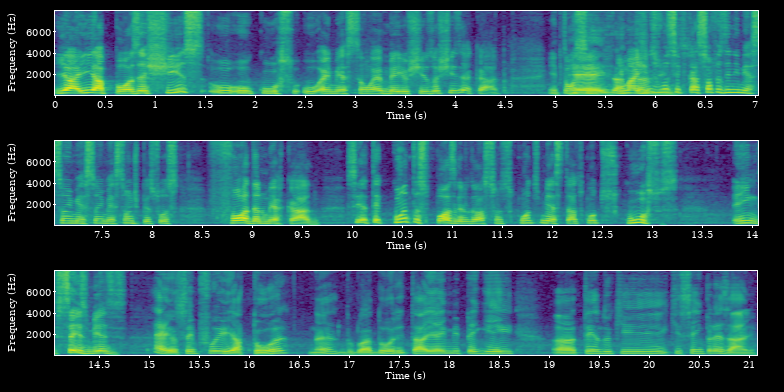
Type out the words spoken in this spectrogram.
E aí, após é X, o, o curso, a imersão é meio X ou X é caro. Então, é, assim, imagina se você ficar só fazendo imersão, imersão, imersão de pessoas foda no mercado. Você ia ter quantas pós-graduações, quantos mestrados, quantos cursos em seis meses? É, eu sempre fui ator, né, dublador e tal, e aí me peguei uh, tendo que, que ser empresário,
